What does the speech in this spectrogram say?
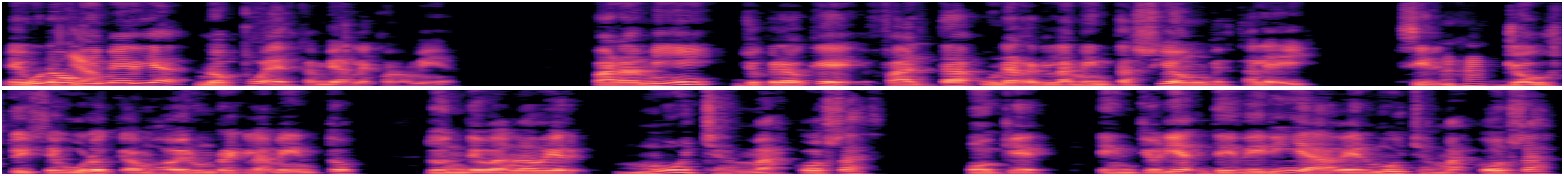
En una hora y media no puedes cambiar la economía. Para mí, yo creo que falta una reglamentación de esta ley. Es decir, yo estoy seguro que vamos a ver un reglamento donde van a haber muchas más cosas o que en teoría debería haber muchas más cosas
